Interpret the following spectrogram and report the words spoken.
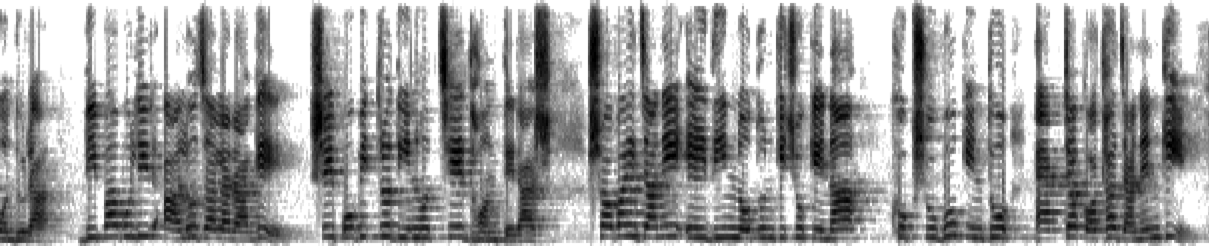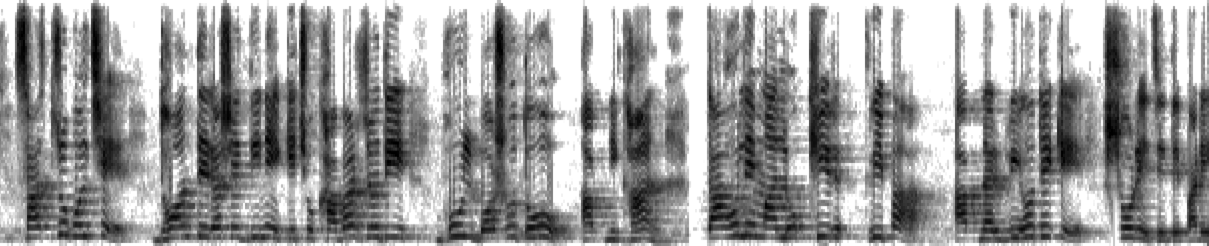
বন্ধুরা, দীপাবলির আলো জ্বালার আগে সেই পবিত্র দিন হচ্ছে ধনতেরাস। সবাই জানে এই দিন নতুন কিছু কেনা খুব শুভ, কিন্তু একটা কথা জানেন কি? শাস্ত্র বলছে, ধনতেরাসের দিনে কিছু খাবার যদি ভুল বশত আপনি খান, তাহলে মা লক্ষ্মীর কৃপা আপনার গৃহ থেকে সরে যেতে পারে।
